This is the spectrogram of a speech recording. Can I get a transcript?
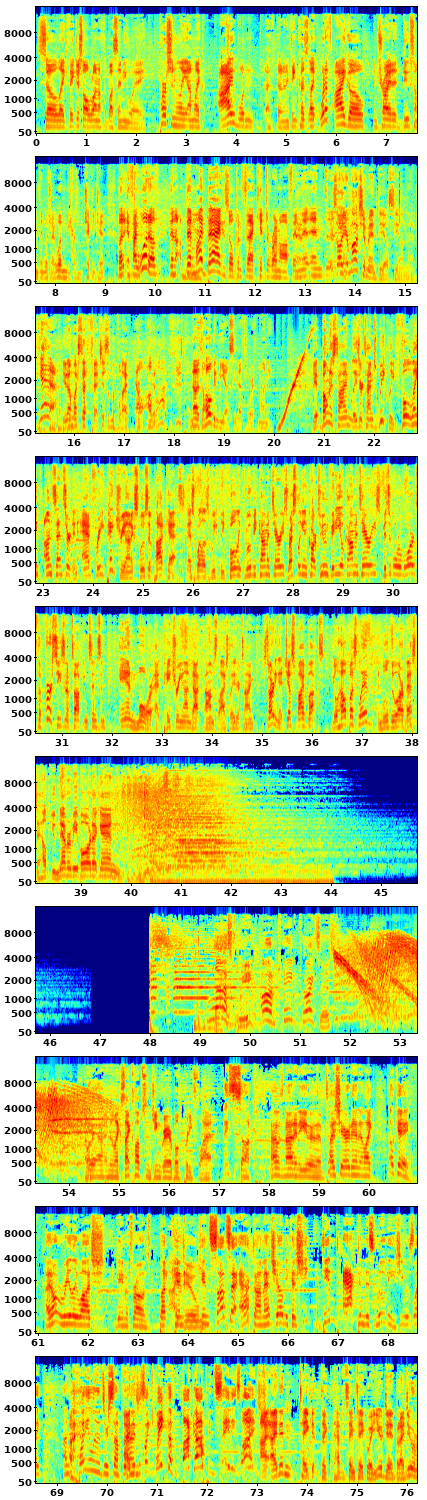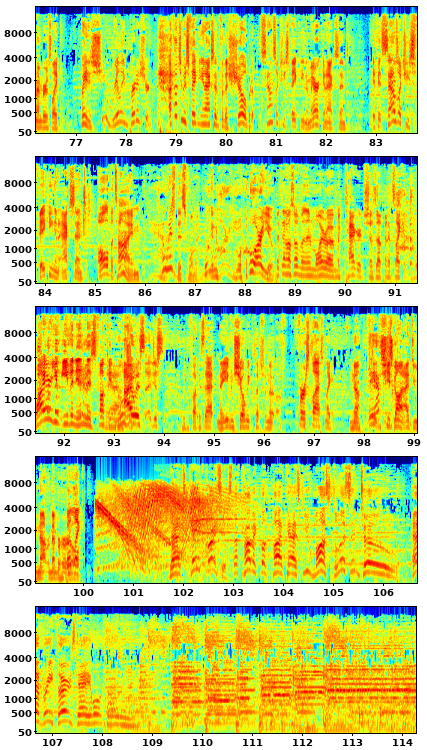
So like they just all run off the bus anyway. Personally, I'm like. I wouldn't have done anything because, like, what if I go and try to do something, which I wouldn't because I'm a chicken shit. But if I would have, then then my bag is open for that kid to run off, and and uh, There's all yeah. your Macho Man DLC on that. Yeah. You know how much that fetches on the black A, a lot. No, it's the Hogan DLC that's worth money. Get bonus time, Laser Time's weekly, full length, uncensored, and ad free Patreon exclusive podcasts, as well as weekly full length movie commentaries, wrestling and cartoon video commentaries, physical rewards, the first season of Talking Simpson, and more at patreon.com slash lasertime, starting at just five bucks. You'll help us live, and we'll do our best to help you never be bored again. Last week on Cape Crisis. Yeah. And then like Cyclops and Jean Grey are both pretty flat. They suck. I was not into either of them. Tye Sheridan and like, okay, I don't really watch Game of Thrones, but I can do. can Sansa act on that show because she didn't act in this movie? She was like on Quaaludes or something. I I was just like, wake the fuck up and say these lines. I, I didn't take it to have the same takeaway you did, but I do remember it's like, wait, is she really British? Or I thought she was faking an accent for the show, but it sounds like she's faking an American accent. If it sounds like she's faking an accent all the time, who is this woman? Who And are you? Who are you? But then also when then Moira MacTaggert shows up and it's like, why are you even in this fucking Yeah. movie? I was uh, just, who the fuck is that? And they even show me clips from the uh, first class. I'm like, no, They she, she's gone. I do not remember her. But at all. like- That's Cape Crisis, the comic book podcast you must listen to every Thursday or Friday.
